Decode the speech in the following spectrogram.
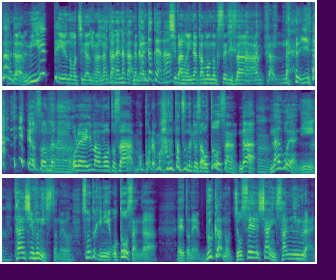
なんか、見えっていうのも違うから、なんか感覚やな千葉の田舎者のくせにさ、なんか、ないらねえよ、そんな。俺、今思うとさ、もうこれも腹立つんだけどさ、お父さんが、名古屋に単身赴任してたのよ。その時にお父さんが、えっ、とね、部下の女性社員3人ぐらい、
